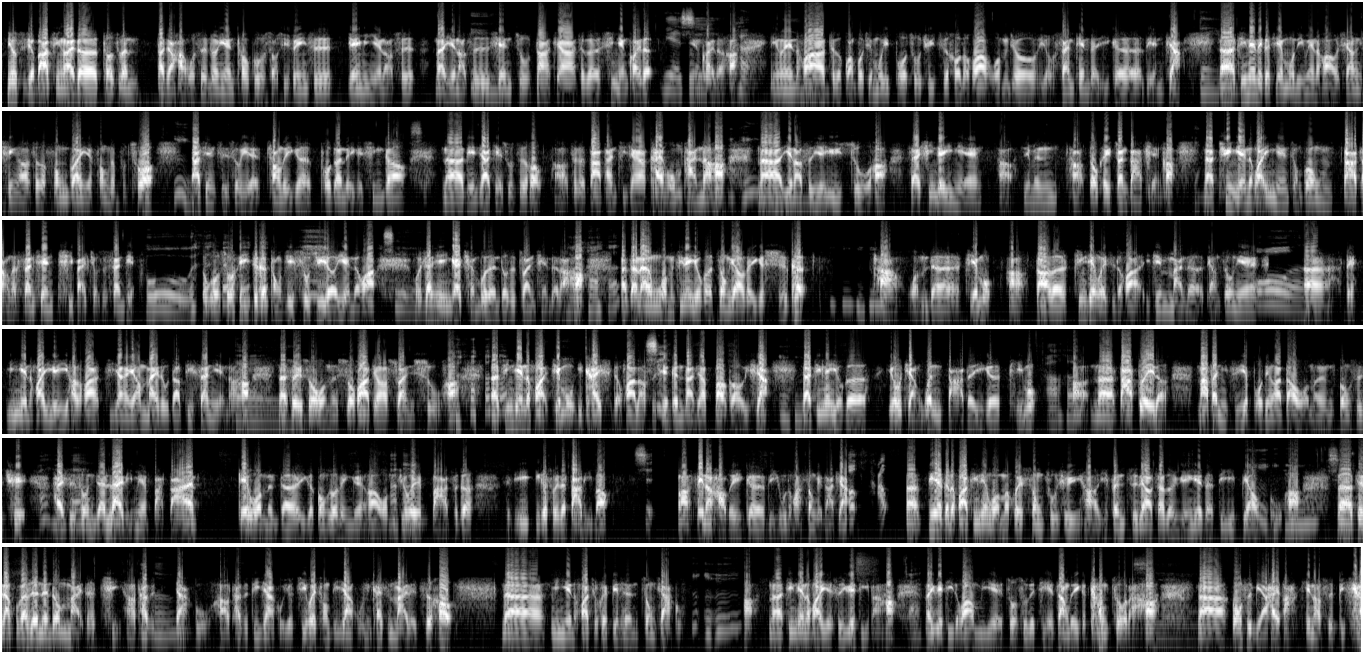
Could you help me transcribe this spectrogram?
六四九八，亲爱的投资们，大家好，我是轮研投顾首席分析师严一鸣严老师。那严老师先祝大家这个新年快乐，新年快乐哈！因为的话，这个广播节目一播出去之后的话，我们就有三天的一个连假。那今天这个节目里面的话，我相信啊，这个封关也封的不错，大钱指数也创了一个波段的一个新高。那连假结束之后，好，这个大盘即将要开红盘了哈。那严老师也预祝哈，在新的一年。好，你们好都可以赚大钱哈。那去年的话，一年总共大涨了三千七百九十三点。哦，如果说以这个统计数据而言的话，我相信应该全部人都是赚钱的啦哈。啊，当然我们今天有个重要的一个时刻。好，我们的节目好到了今天为止的话，已经满了两周年。哦，呃，对，明年的话一月一号的话，即将要迈入到第三年了哈。那所以说我们说话就要算数哈。那今天的话，节目一开始的话，老师先跟大家报告一下。那今天有个有奖问答的一个题目啊，那答对了，麻烦你直接拨电话到我们公司去，还是说你在赖里面把答案。给我们的一个工作人员哈，我们就会把这个一一个所谓的大礼包是啊，非常好的一个礼物的话送给大家。哦，好。呃，第二个的话，今天我们会送出去哈一份资料，叫做元月的第一标股哈。那这张股票人人都买得起哈，它是低价股，好，它是低价股，有机会从低价股你开始买了之后。那明年的话就会变成中价股。嗯嗯嗯。好，那今天的话也是月底嘛，哈。那月底的话，我们也做出个结账的一个动作了，哈。那公司比较害怕，严老师比较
